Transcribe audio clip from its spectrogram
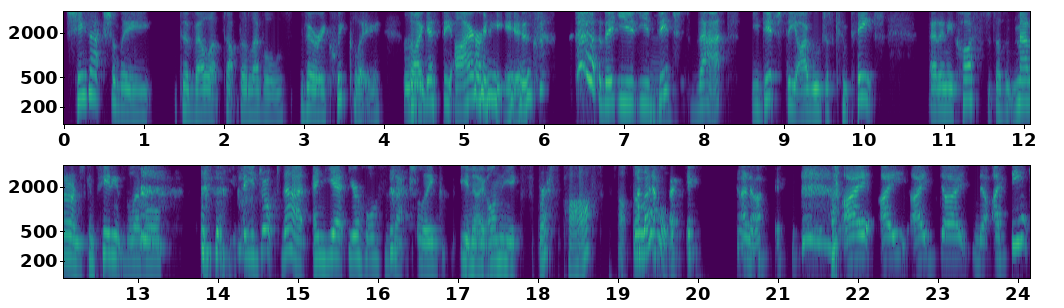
she's actually developed up the levels very quickly. So mm. I guess the irony is that you you mm. ditched that, you ditched the I will just compete at any cost. It doesn't matter. I'm just competing at this level. so you dropped that, and yet your horse is actually, you know, on the express path up the levels. I know. I I I don't know. I think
